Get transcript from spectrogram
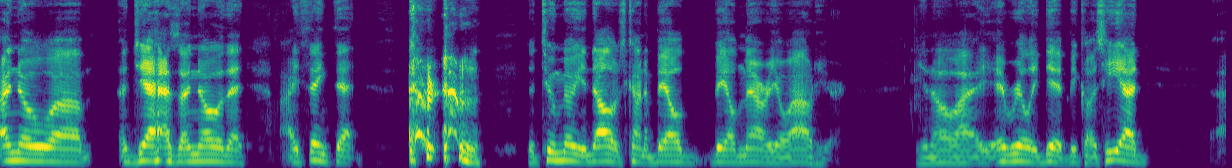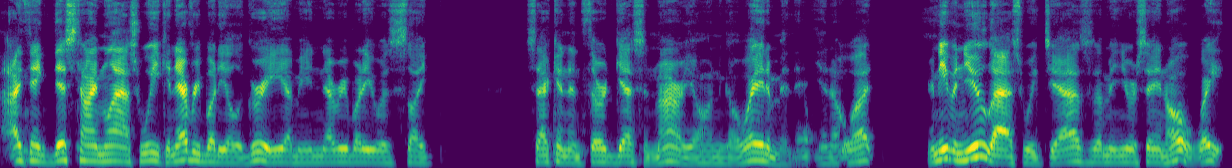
I know, uh, Jazz. I know that. I think that the two million dollars kind of bailed bailed Mario out here. You know, I it really did because he had. I think this time last week, and everybody will agree. I mean, everybody was like second and third guessing Mario, and go, wait a minute, you know what? And even you last week, Jazz. I mean, you were saying, oh wait,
